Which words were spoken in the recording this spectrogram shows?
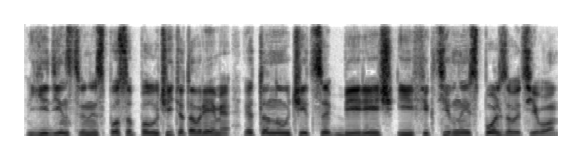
Единственный способ получить это время – это научиться беречь и эффективно использовать его.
